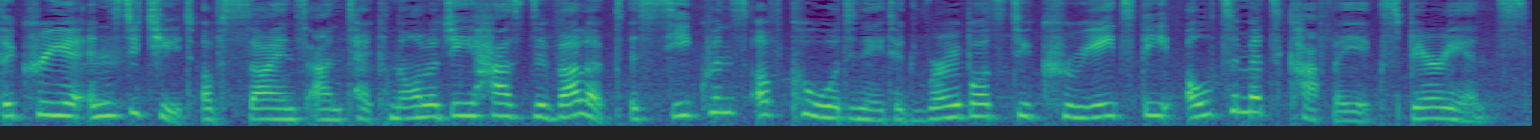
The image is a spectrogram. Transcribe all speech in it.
the Korea Institute of Science and Technology has developed a sequence of coordinated robots to create the ultimate cafe experience.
